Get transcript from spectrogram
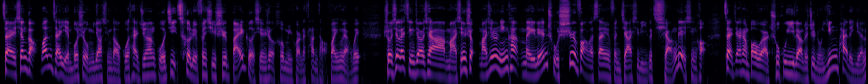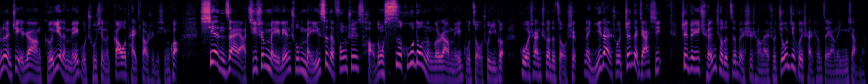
在香港湾仔演播室，我们邀请到国泰君安国际策略分析师白葛先生和我们一块儿来探讨。欢迎两位。首先来请教一下马先生，马先生，您看美联储释放了三月份加息的一个强烈信号，再加上鲍威尔出乎意料的这种鹰派的言论，这也让隔夜的美股出现了高台跳水的情况。现在啊，其实美联储每一次的风吹草动，似乎都能够让美股走出一个过山车的走势。那一旦说真的加息，这对于全球的资本市场来说，究竟会产生怎样的影响呢？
